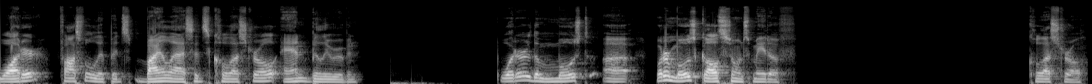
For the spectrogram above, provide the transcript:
Water, phospholipids, bile acids, cholesterol, and bilirubin. What are the most uh, what are most gallstones made of? Cholesterol.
